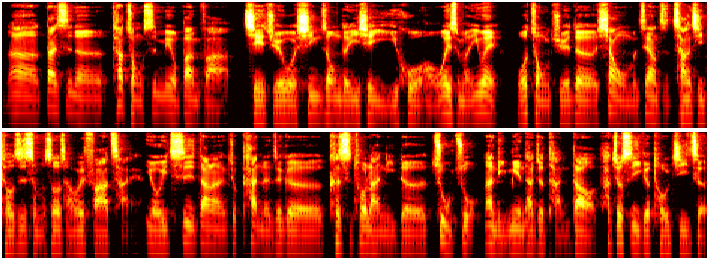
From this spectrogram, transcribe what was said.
那但是呢，他总是没有办法解决我心中的一些疑惑哦。为什么？因为我总觉得像我们这样子长期投资，什么时候才会发财？有一次，当然就看了这个科斯托兰尼的著作。那里面他就谈到，他就是一个投机者，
